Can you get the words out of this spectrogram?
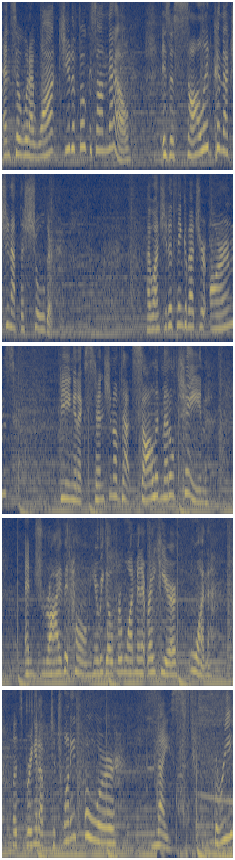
And so what I want you to focus on now is a solid connection at the shoulder. I want you to think about your arms being an extension of that solid metal chain and drive it home. Here we go for one minute right here. One. Let's bring it up to 24. Nice. Three,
